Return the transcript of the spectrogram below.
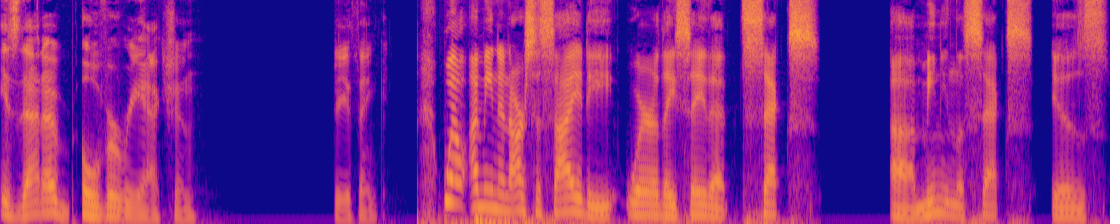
Is that a overreaction? Do you think? Well, I mean, in our society where they say that sex, uh, meaningless sex, is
